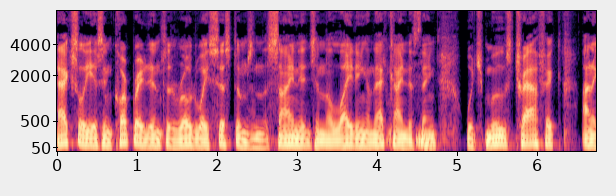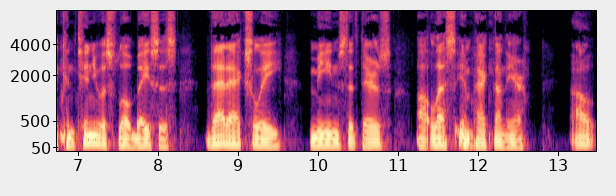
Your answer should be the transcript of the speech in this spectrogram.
actually is incorporated into the roadway systems and the signage and the lighting and that kind of thing, mm-hmm. which moves traffic on a continuous flow basis. That actually means that there's uh, less impact on the air. I'll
